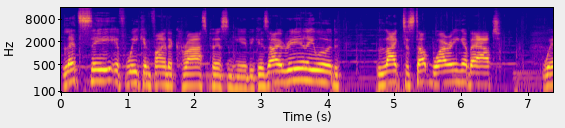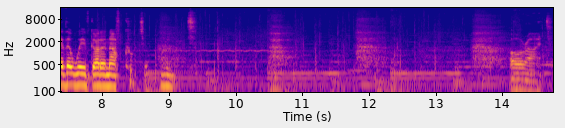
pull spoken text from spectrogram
let's see if we can find a crass person here because I really would like to stop worrying about whether we've got enough cooked meat. All right.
